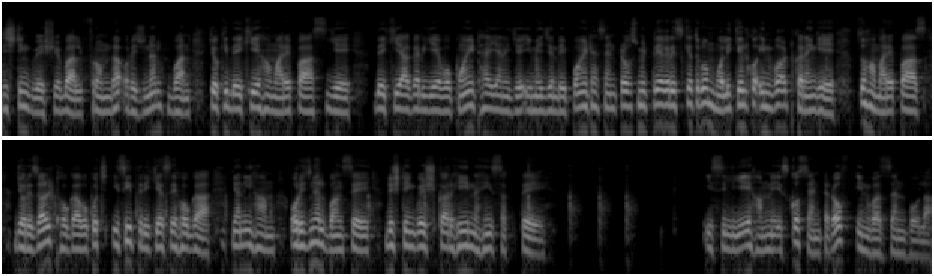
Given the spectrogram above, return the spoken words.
indistinguishable from the original one क्योंकि देखिए हमारे पास ये देखिए, अगर ये वो पॉइंट है, यानी जो इमेजिनरी पॉइंट है सेंटर ऑफ़ सिमेट्री अगर इसके थ्रू हम मॉलिक्यूल को इन्वर्ट करेंगे तो हमारे पास जो रिज़ल्ट होगा, वो कुछ इसी तरीके से होगा। यानी हम ओरिजिनल वन से डिस्टिंग्विश कर ही नहीं सकते। इसलिए हमने इसको सेंटर ऑफ़ इन्वर्जन बोला।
